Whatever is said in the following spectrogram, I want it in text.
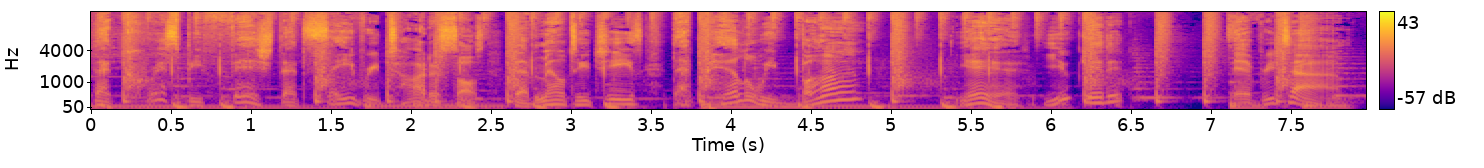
That crispy fish, that savory tartar sauce, that melty cheese, that pillowy bun. Yeah, you get it. Every time.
